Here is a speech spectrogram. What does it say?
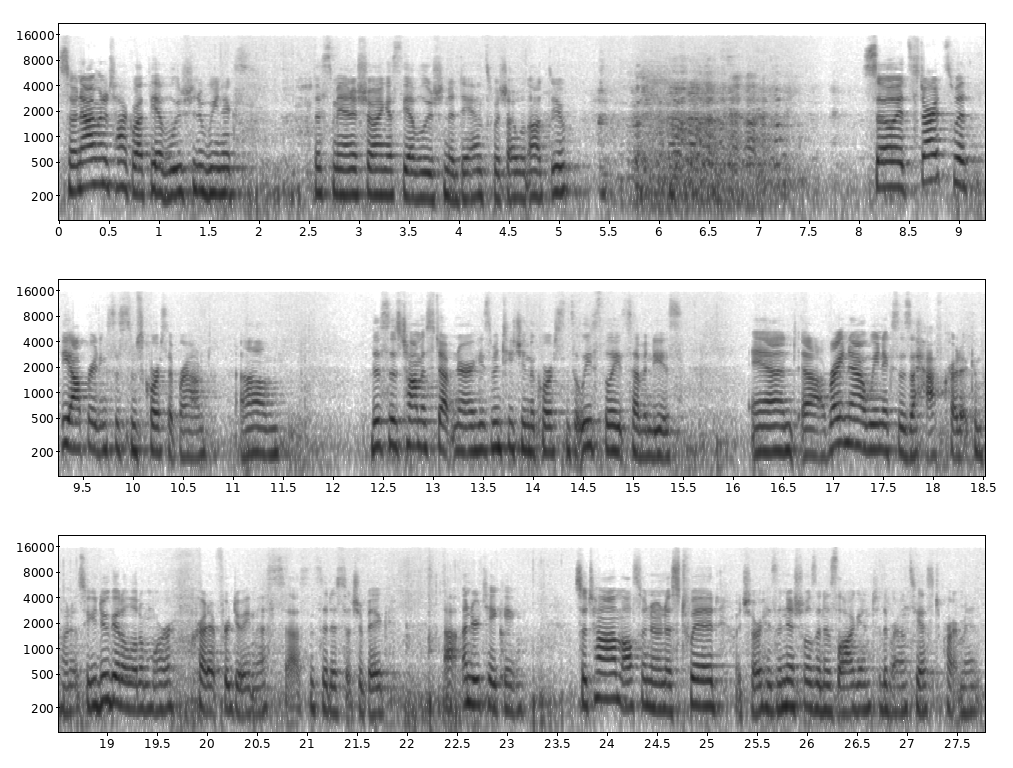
So now I'm going to talk about the evolution of Weenix. This man is showing us the evolution of dance, which I will not do. so it starts with the operating systems course at Brown. Um, this is Thomas Doeppner. He's been teaching the course since at least the late 70s. And uh, right now, Weenix is a half credit component, so you do get a little more credit for doing this uh, since it is such a big uh, undertaking. So Tom, also known as TWID, which are his initials and his login to the Brown CS department,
